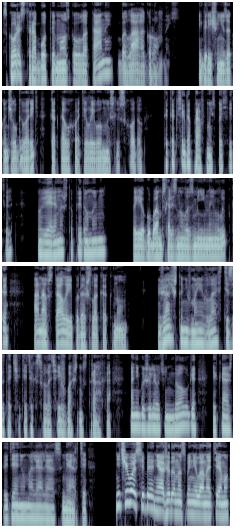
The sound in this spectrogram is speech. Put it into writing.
Скорость работы мозга у Латаны была огромной. Игорь еще не закончил говорить, как та ухватила его мысли сходу. «Ты, как всегда, прав, мой спаситель. Уверена, что придумаем». По ее губам скользнула змеиная улыбка. Она встала и подошла к окну. Жаль, что не в моей власти заточить этих сволочей в башню страха. Они бы жили очень долго и каждый день умоляли о смерти. «Ничего себе!» — неожиданно сменила она тему.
